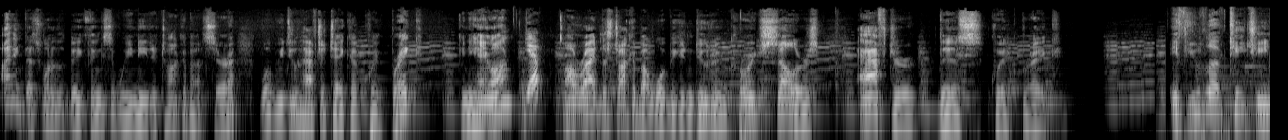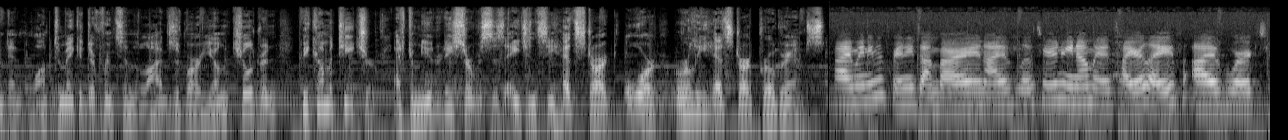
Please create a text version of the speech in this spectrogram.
I think that's one of the big things that we need to talk about, Sarah. Well, we do have to take a quick break. Can you hang on? Yep. All right, let's talk about what we can do to encourage sellers after this quick break. If you love teaching and want to make a difference in the lives of our young children, become a teacher at Community Services Agency Head Start or Early Head Start programs. Hi, my name is Brandy Dunbar, and I've lived here in Reno my entire life. I've worked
